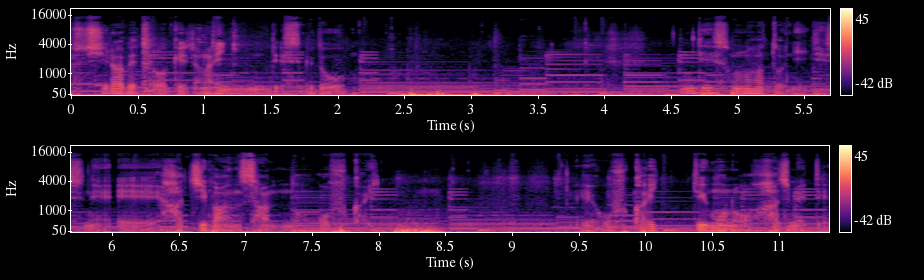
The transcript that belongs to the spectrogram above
調べたわけじゃないんですけどでその後にですね、えー、8番さんのオフ会、えー、オフ会っていうものを初めて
